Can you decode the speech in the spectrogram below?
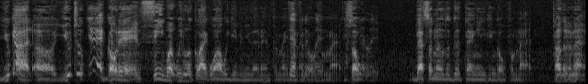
you got uh, YouTube, yeah, go there and see what we look like while we're giving you that information. Definitely. From that. So Definitely. that's another good thing, and you can go from that. Other than that,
